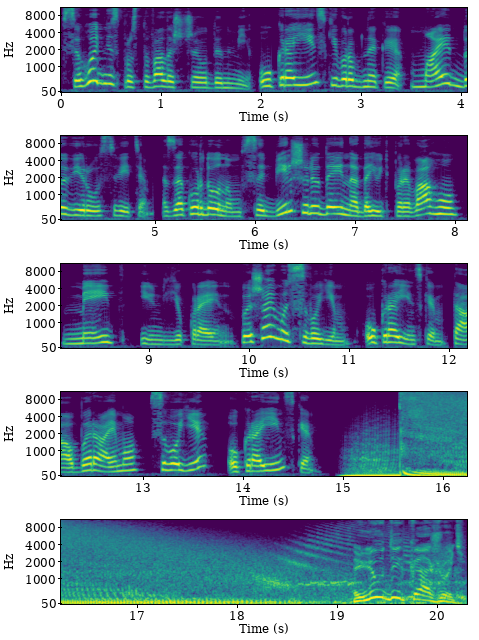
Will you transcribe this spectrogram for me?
Сьогодні спростували ще один міф: українські виробники мають довіру у світі. За кордоном все більше людей надають перевагу «Made in Ukraine». Пишаємось своїм українським та обираємо своє українське. Люди кажуть,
